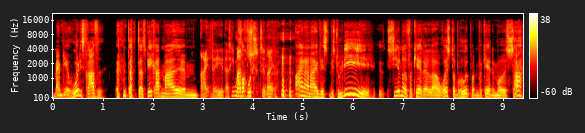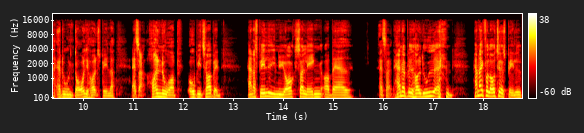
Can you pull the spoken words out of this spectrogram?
man bliver hurtigt straffet. der, der skal ikke ret meget... Øhm, Nej, der, der skal ikke meget krops- krudt til, nej. nej, nej, nej. Hvis, hvis du lige siger noget forkert, eller ryster på hovedet på den forkerte måde, så er du en dårlig holdspiller. Altså, hold nu op. Obi Toppin, han har spillet i New York så længe og været... Altså, han er blevet holdt ude af... Han har ikke fået lov til at spille,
